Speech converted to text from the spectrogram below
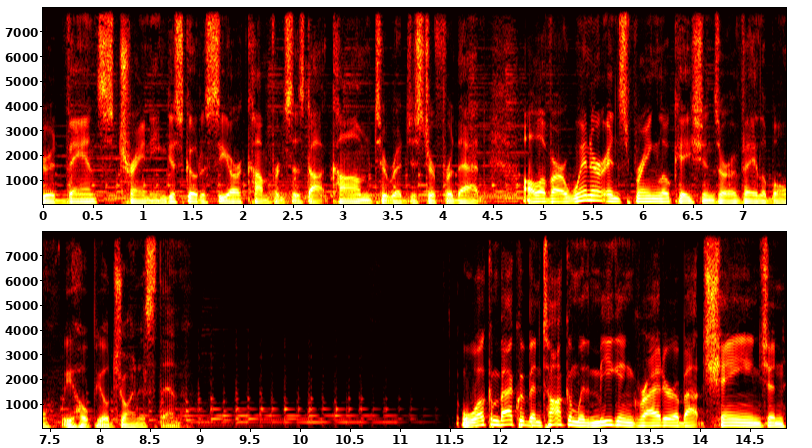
through advanced training. Just go to crconferences.com to register for that. All of our winter and spring locations are available. We hope you'll join us then. Welcome back. We've been talking with Meaghan Grider about change. And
